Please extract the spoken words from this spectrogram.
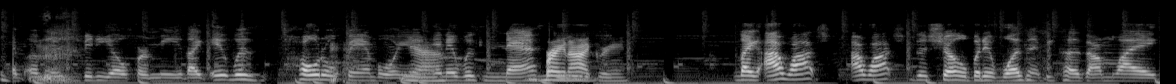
the vibe of his video for me like it was total fanboy Yeah. and it was nasty Brain, I agree. like I watched I watched the show, but it wasn't because I'm like,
